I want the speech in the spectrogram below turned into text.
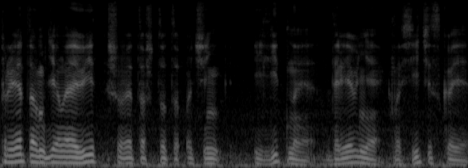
при этом делая вид, что это что-то очень элитное, древнее, классическое,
